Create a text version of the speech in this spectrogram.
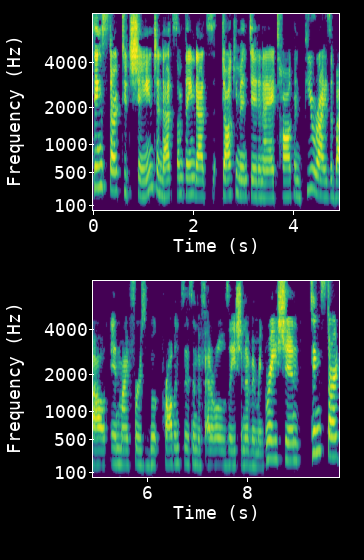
Things start to change, and that's something that's documented and I talk and theorize about in my first book, Provinces and the Federalization of Immigration. Things start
